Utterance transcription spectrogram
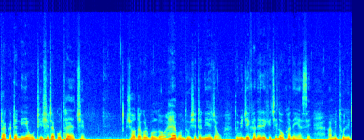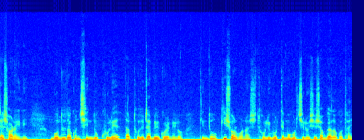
টাকাটা নিয়ে উঠি, সেটা কোথায় আছে? সওদাগর বলল হ্যাঁ বন্ধু, সেটা নিয়ে যাও। তুমি যেখানে রেখেছিলে ওখানেই আছে। আমি থলিটা সরাইনি। বন্ধু তখন সিন্দুক খুলে তার থলিটা বের করে নিল। কিন্তু কি সর্বনাশ, থলি ভর্তি মোহর ছিল, সেসব গেল কোথায়?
